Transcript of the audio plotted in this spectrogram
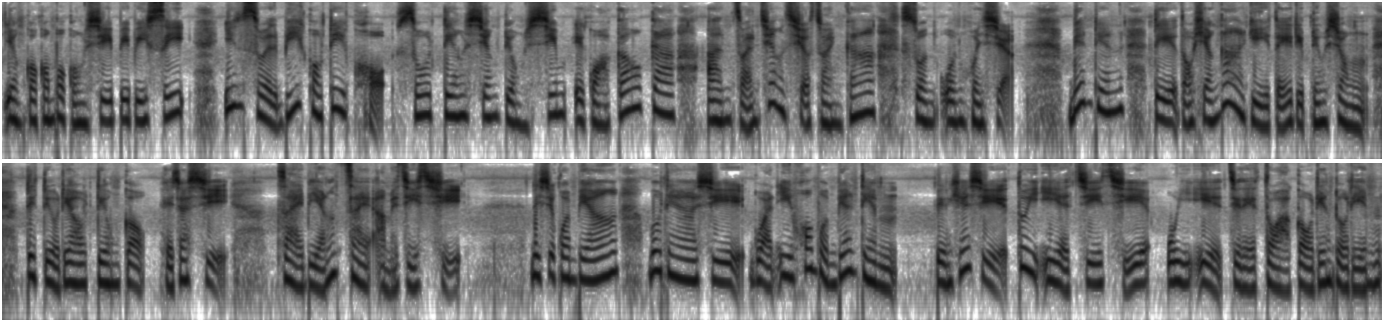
英国广播公司 BBC 引述美国地壳所定性中心的外交家安全政策专家孙文分析，缅甸在罗兴亚议题立场上得到了中国或者是在明在暗的支持。那些官兵不定是愿意访问缅甸。并且是对伊的支持，唯一一个大国领导人。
